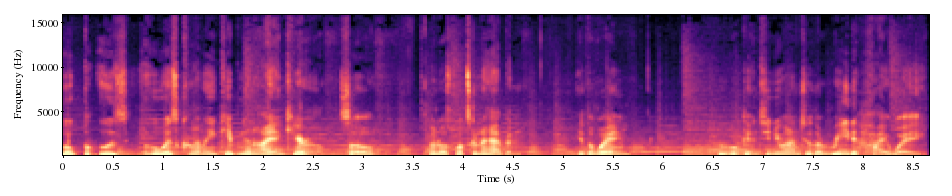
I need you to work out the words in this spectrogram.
who, who's, who is currently keeping an eye on Kira, so who knows what's gonna happen. Either way, we will continue on to the Reed Highway.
